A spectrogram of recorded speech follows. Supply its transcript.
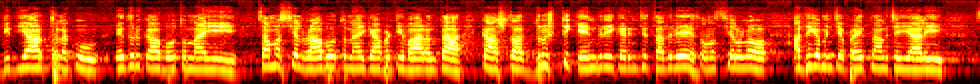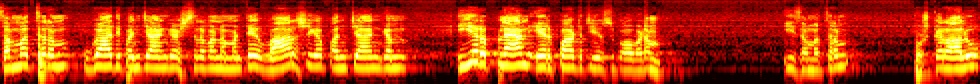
విద్యార్థులకు ఎదురు కాబోతున్నాయి. సమస్యలు రాబోతున్నాయి కాబట్టి వారంతా కాస్త దృష్టి కేంద్రీకరించి చదివే సమస్యలలో అధిగమించే ప్రయత్నాలు చేయాలి. సంవత్సరం ఉగాది పంచాంగ శ్రవణం అంటే వార్షిక పంచాంగం ఇయర్ ప్లాన్ ఏర్పాటు చేసుకోవడం. ఈ సంవత్సరం పుష్కరాలు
